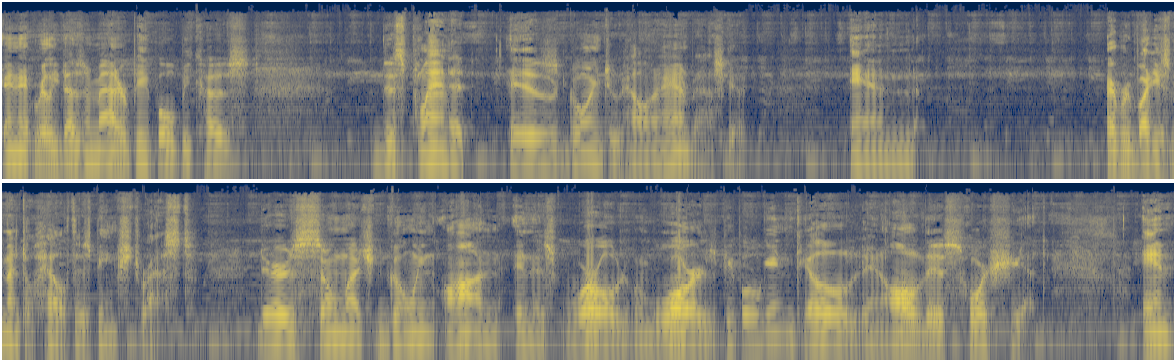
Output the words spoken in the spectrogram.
and it really doesn't matter, people, because this planet is going to hell in a handbasket. And everybody's mental health is being stressed there's so much going on in this world wars, people getting killed, and all this horse shit. And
